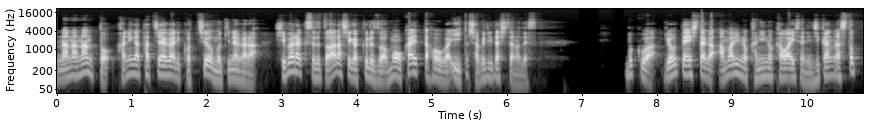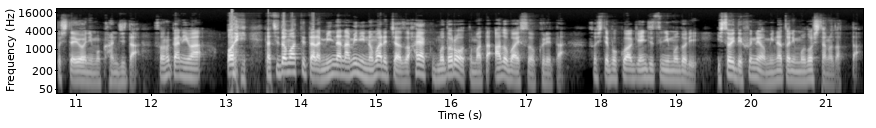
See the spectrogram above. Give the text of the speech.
なななんとカニが立ち上がりこっちを向きながら、しばらくすると嵐が来るぞ、もう帰った方がいいと喋り出したのです。僕は仰天したがあまりのカニの可愛さに時間がストップしたようにも感じた。そのカニは、おい、立ち止まってたらみんな波に飲まれちゃうぞ、早く戻ろうとまたアドバイスをくれた。そして僕は現実に戻り、急いで船を港に戻したのだった。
